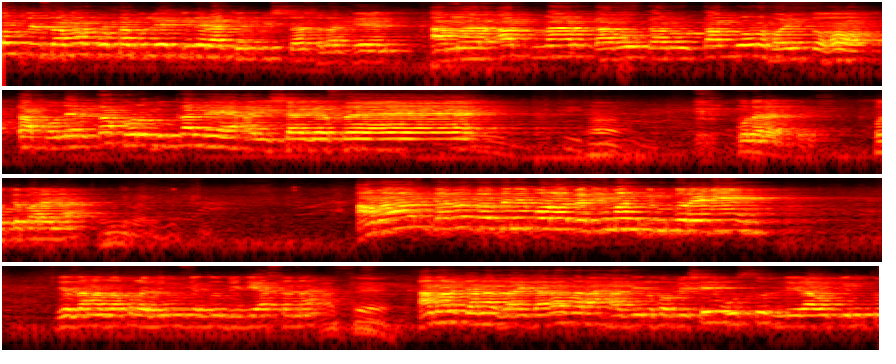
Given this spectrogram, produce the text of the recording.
বলতেছে আমার কথাগুলো কিনে রাখেন বিশ্বাস রাখেন। আমার আপনার কারও কারও কাপড় হয়তো কাপড়ের কাপড় দোকানে আইসা গেছে। মনে রাখবেন হতে পারে না? আমার পড়াবেন ইমান কিন্তু রেডি যে জানাজা পড়াবেন ইমাম কি একজন রেডি আছে না? আমার জানা যায় যারা যারা হাজির হবে সেই মুসল্লিরাও কিন্তু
